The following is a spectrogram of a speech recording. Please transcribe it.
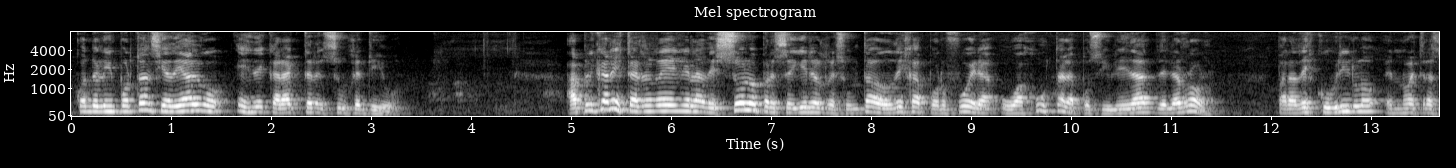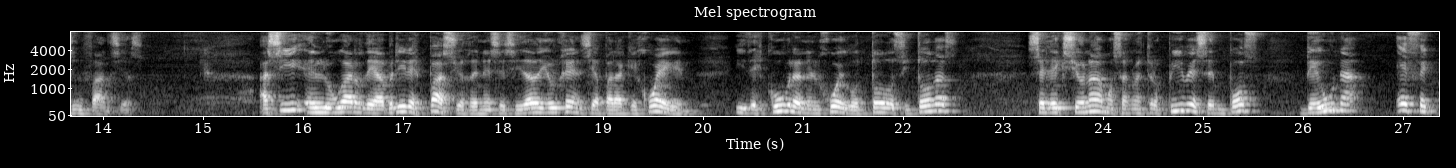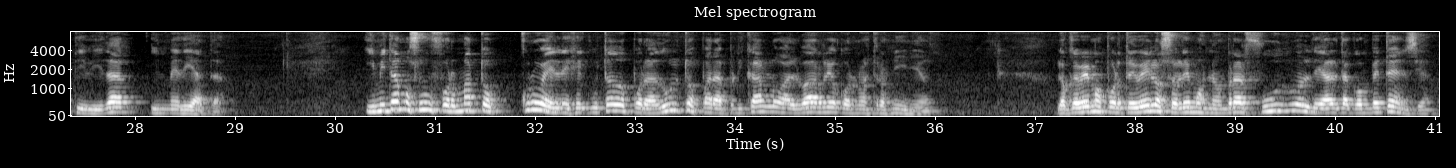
cuando la importancia de algo es de carácter subjetivo. Aplicar esta regla de solo perseguir el resultado deja por fuera o ajusta la posibilidad del error para descubrirlo en nuestras infancias. Así, en lugar de abrir espacios de necesidad y urgencia para que jueguen y descubran el juego todos y todas, seleccionamos a nuestros pibes en pos de una efectividad inmediata. Imitamos un formato cruel ejecutado por adultos para aplicarlo al barrio con nuestros niños. Lo que vemos por TV lo solemos nombrar fútbol de alta competencia,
